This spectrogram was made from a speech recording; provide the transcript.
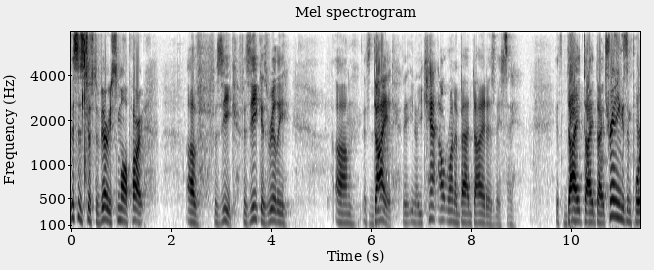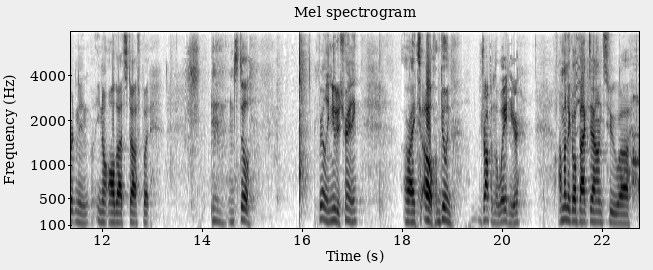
this is just a very small part of physique. Physique is really um, it's diet. You know, you can't outrun a bad diet, as they say. It's diet, diet, diet. Training is important, and you know all that stuff. But I'm still fairly new to training. All right. Oh, I'm doing dropping the weight here. I'm gonna go back down to uh,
